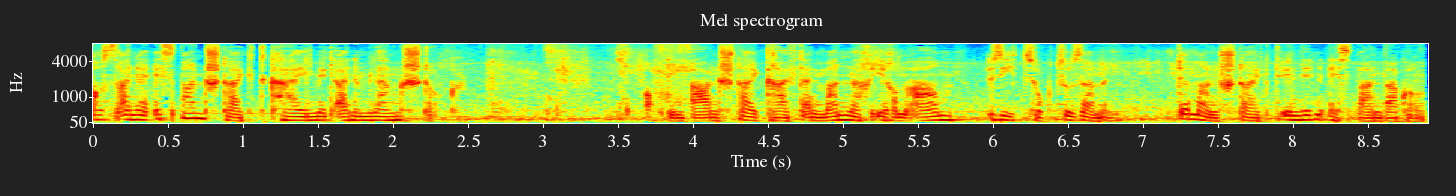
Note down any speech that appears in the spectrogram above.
Aus einer S-Bahn steigt Kai mit einem Langstock. Auf dem Bahnsteig greift ein Mann nach ihrem Arm, sie zuckt zusammen. Der Mann steigt in den S-Bahn-Waggon.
